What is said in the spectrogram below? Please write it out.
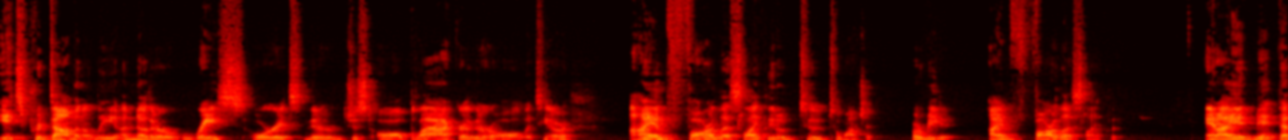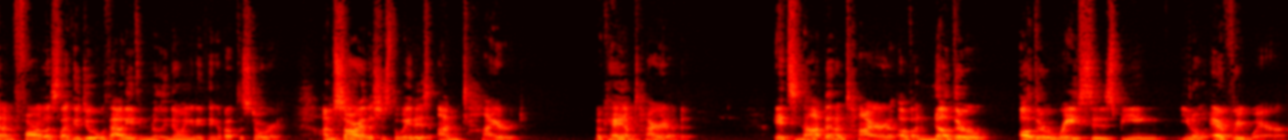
it's predominantly another race or it's they're just all black or they're all Latino, I am far less likely to, to, to watch it or read it. I am far less likely. And I admit that I'm far less likely to do it without even really knowing anything about the story. I'm sorry, that's just the way it is. I'm tired. Okay? I'm tired of it. It's not that I'm tired of another other races being, you know, everywhere.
